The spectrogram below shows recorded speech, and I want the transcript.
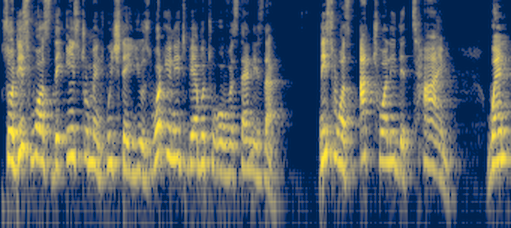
So this was the instrument which they used. What you need to be able to understand is that this was actually the time when,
